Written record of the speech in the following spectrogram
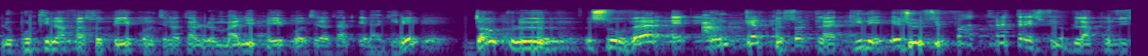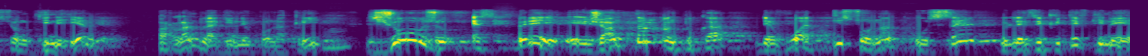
le Burkina Faso, pays continental, le Mali, pays continental, et la Guinée. Donc le sauveur est en quelque sorte la Guinée. Et je ne suis pas très très sûr de la position guinéenne, parlant de la Guinée-Conakry, j'ose espérer, et j'entends en tout cas des voix dissonantes au sein de l'exécutif guinéen.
